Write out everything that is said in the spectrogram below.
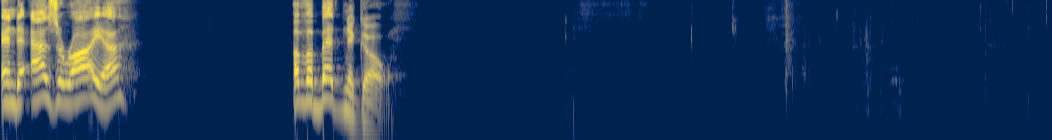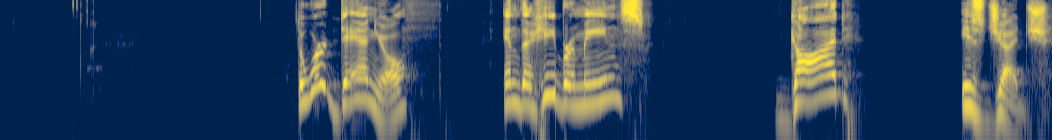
and to Azariah of Abednego. The word Daniel in the Hebrew means God is judge.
